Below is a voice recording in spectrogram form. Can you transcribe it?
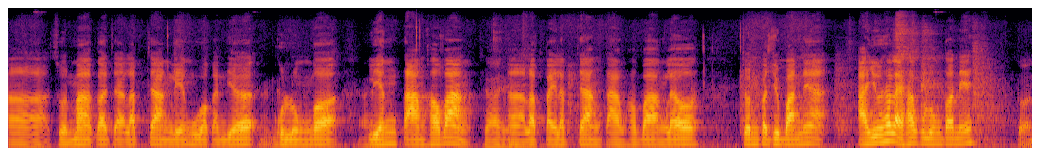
อ่าส่วนมากก็จะรับจ้างเลี้ยงวัวกันเยอะ คุณลุงก็ เลี้ยงตามเขาบ้างใช่ อ่ารับไปรับจ้างตามเขาบ้าง แล้วจนปัจจุบันเนี่ยอายุเท่าไหร่ครับคุณลุงตอนนี้ ตอน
